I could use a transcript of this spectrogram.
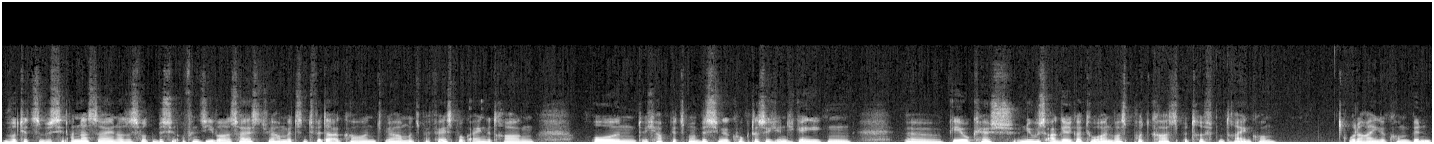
wird jetzt ein bisschen anders sein. Also es wird ein bisschen offensiver. Das heißt, wir haben jetzt einen Twitter-Account, wir haben uns bei Facebook eingetragen und ich habe jetzt mal ein bisschen geguckt, dass ich in die gängigen äh, Geocache-News-Aggregatoren, was Podcasts betrifft, mit reinkomme oder reingekommen bin.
